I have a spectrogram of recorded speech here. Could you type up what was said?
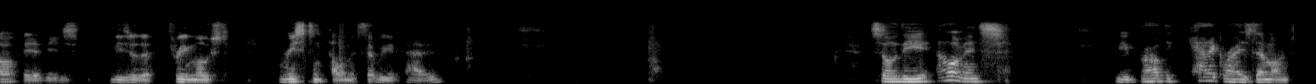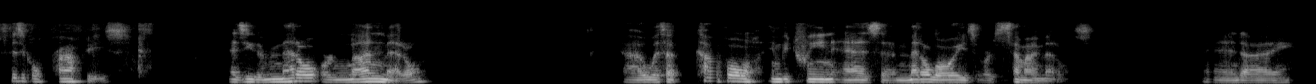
updated these. These are the three most recent elements that we've added. So the elements, we broadly categorize them on physical properties as either metal or non-metal, uh, with a couple in between as uh, metalloids or semi-metals. And I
